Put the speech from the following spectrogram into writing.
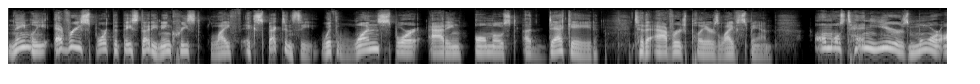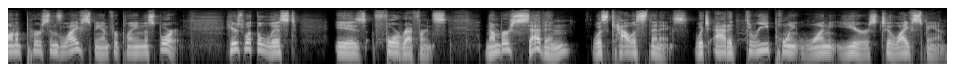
namely, every sport that they studied increased life expectancy, with one sport adding almost a decade to the average player's lifespan. Almost 10 years more on a person's lifespan for playing the sport. Here's what the list is for reference. Number seven was calisthenics, which added 3.1 years to lifespan.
